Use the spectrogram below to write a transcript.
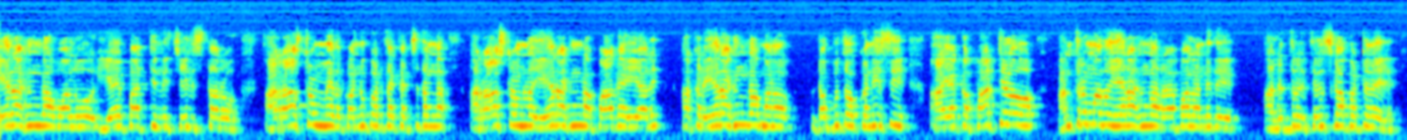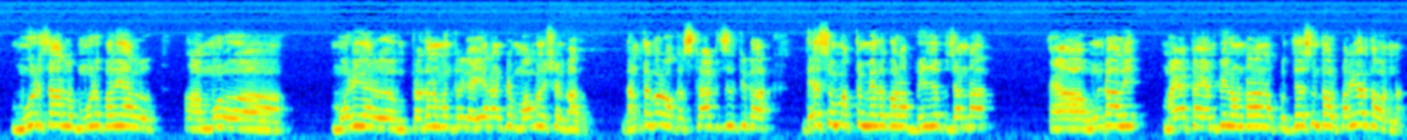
ఏ రకంగా వాళ్ళు ఏ పార్టీని చీలిస్తారో ఆ రాష్ట్రం మీద కన్ను పడితే ఖచ్చితంగా ఆ రాష్ట్రంలో ఏ రకంగా పాగా వేయాలి అక్కడ ఏ రకంగా మనం డబ్బుతో కొనేసి ఆ యొక్క పార్టీలో అంతర్మతం ఏ రకంగా రేపాలనేది వాళ్ళిద్దరికి తెలుసు కాబట్టినే మూడు సార్లు మూడు పర్యాలు మూ- మోడీ గారు ప్రధానమంత్రిగా అయ్యారంటే మామూలు విషయం కాదు. దాంతో కూడా ఒక స్ట్రాటజిక్ దేశం మొత్తం మీద కూడా బీజేపీ జెండా ఉండాలి మా యొక్క ఎంపీలు ఉండాలన్న ఒక ఉద్దేశంతో వాళ్ళు పరిగెడతా ఉన్నారు.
